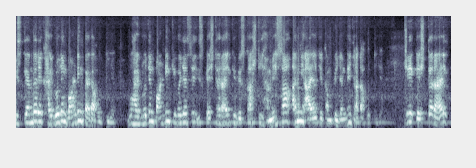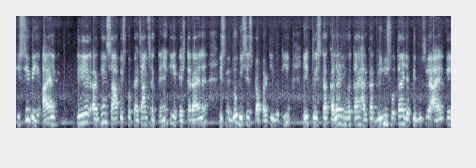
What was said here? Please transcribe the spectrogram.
इसके अंदर एक हाइड्रोजन बॉन्डिंग पैदा होती है। वो हाइड्रोजन बॉन्डिंग की वजह से इस केस्टर आयल की विस्कासिटी हमेशा अन्य आयल के कंपेरिजन में ज़्यादा होती है। ये केस्टर आयल किसी भी आयल के अगेंस्ट आप इसको पहचान सकते हैं कि ये केस्टर आयल है। इसमें दो विशेष प्रॉपर्टी होती है। एक तो इसका कलर जो होता है, हल्का ग्रीनिश होता है, जबकि दूसरे आयल के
